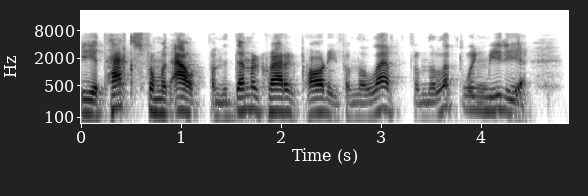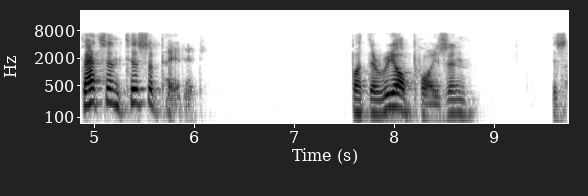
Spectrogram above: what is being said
The attacks from without, from the Democratic Party, from the left, from the left wing media, that's anticipated. But the real poison is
